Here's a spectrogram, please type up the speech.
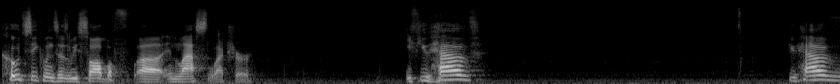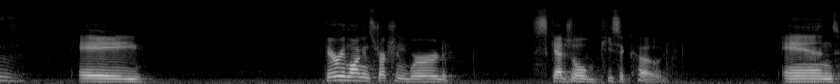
code sequence as we saw bef- uh, in last lecture, if you have if you have a very long instruction word scheduled piece of code and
